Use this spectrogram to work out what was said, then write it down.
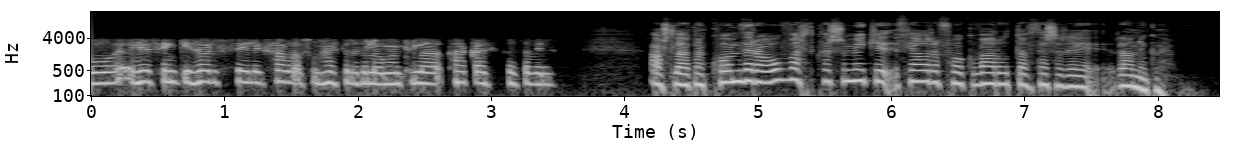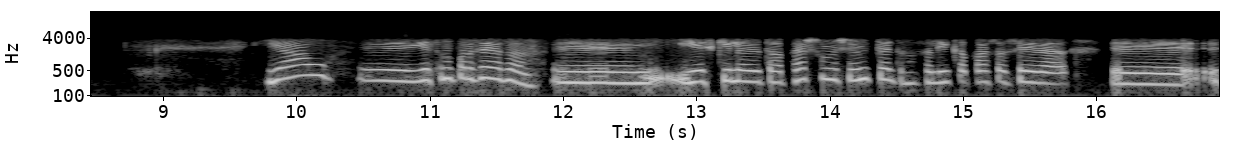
og hef fengið hörð Felix Harðarsson hættur þetta lögman til að taka þetta vinna. Ásláðan, kom þér á óvart hversu mikið fjadrafók var út af þessari ráningu? Já, uh, ég ætla nú bara að segja það. Um, ég skilaði þetta persónu sem umdelt og það líka passa að segja að uh,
